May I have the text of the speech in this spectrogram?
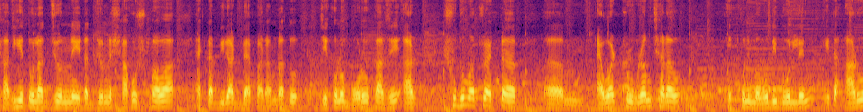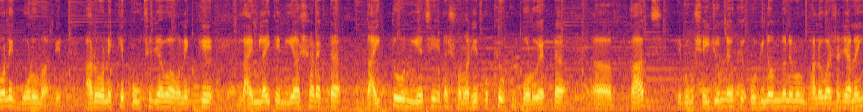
সাজিয়ে তোলার জন্যে, এটার জন্য সাহস পাওয়া একটা বিরাট ব্যাপার। আমরা তো যে কোনো বড় কাজে আর শুধুমাত্র একটা অ্যাওয়ার্ড প্রোগ্রাম ছাড়াও এক্ষুনি মমদি বললেন, এটা আরও অনেক বড় মাপের আরও অনেককে পৌঁছে যাওয়া, অনেককে লাইমলাইটে নিয়ে আসার একটা দায়িত্বও নিয়েছে। এটা সমাজের পক্ষেও খুব বড় একটা কাজ এবং সেই জন্য ওকে অভিনন্দন এবং ভালোবাসা জানাই।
